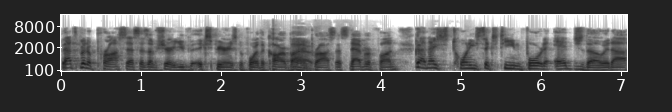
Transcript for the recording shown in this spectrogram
that's been a process, as I'm sure you've experienced before. The car buying process never fun. Got a nice 2016 Ford Edge though. It uh,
